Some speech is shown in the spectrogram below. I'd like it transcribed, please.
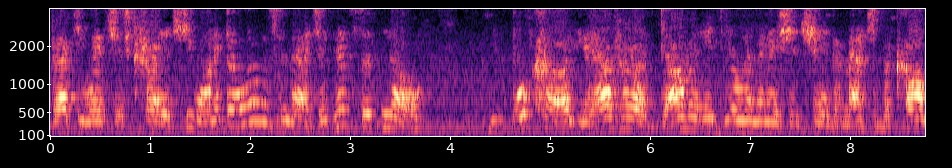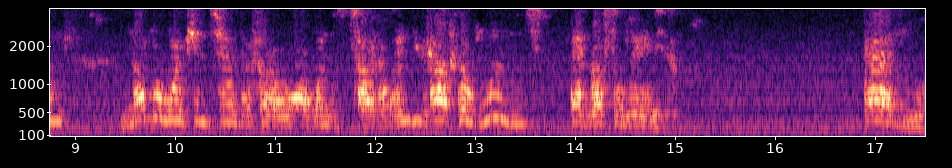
Becky Lynch's credit, she wanted to lose the match. And Vince said no. You book her, you have her dominate the Elimination Chamber match and become number one contender for a Raw Women's title, and you have her lose at WrestleMania. Bad move,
